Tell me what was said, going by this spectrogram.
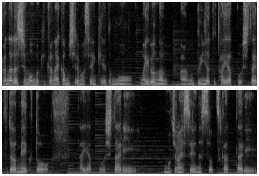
必ずしもうまくいかないかもしれませんけれども、まあ、いろんなあの分野とタイアップをしたり例えばメイクとタイアップをしたりもちろん SNS を使ったり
